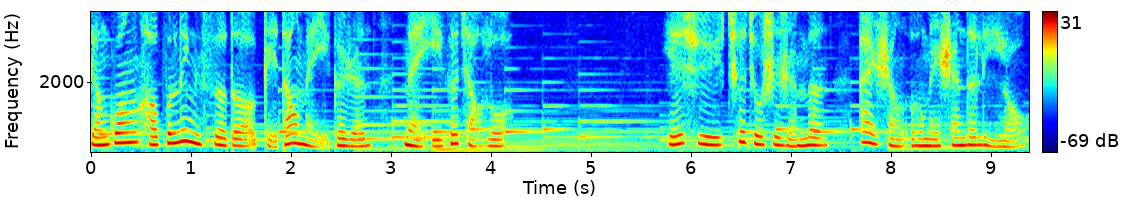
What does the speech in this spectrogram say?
阳光毫不吝啬地给到每一个人，每一个角落。也许这就是人们爱上峨眉山的理由。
